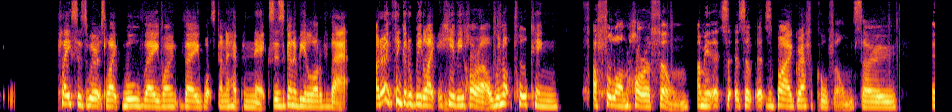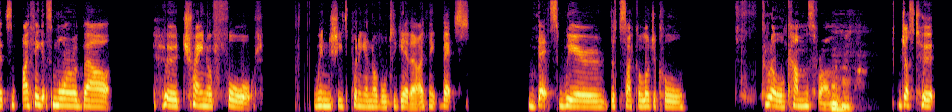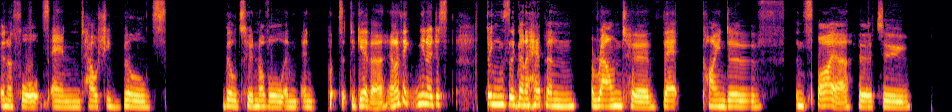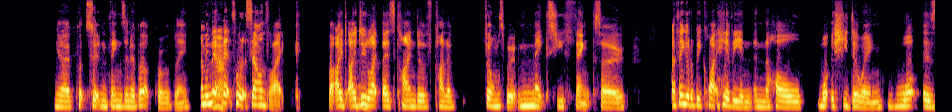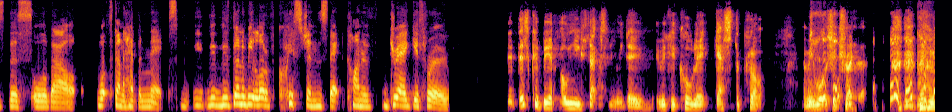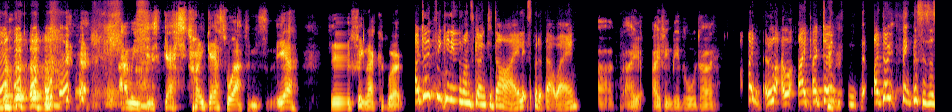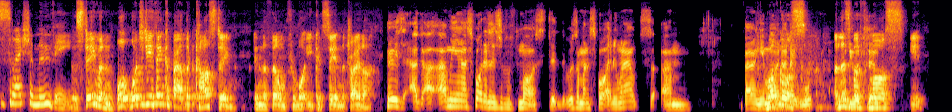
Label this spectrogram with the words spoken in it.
places where it's like, will they, won't they? What's going to happen next? There's going to be a lot of that. I don't think it'll be like heavy horror. We're not talking a full-on horror film. I mean, it's it's a it's a biographical film, so it's I think it's more about her train of thought when she's putting a novel together. I think that's that's where the psychological thrill comes from. Mm-hmm. Just her inner thoughts and how she builds builds her novel and and puts it together. And I think you know just things are going to happen around her that kind of inspire her to you know put certain things in her book probably. I mean that, Yeah. that's what it sounds like. But i i do mm. like those kind of kind of films where it makes you think. So i think it'll be quite heavy in in the whole what is she doing? What is this all about what's going to happen next there's going to be a lot of questions that kind of drag you through This could be a whole new section we do. We could call it "Guess the Plot." I mean, watch a trailer, and we just guess, try and guess what happens. Yeah, do you think that could work? i don't think anyone's going to die let's put it that way Uh, I I think people will die. I, I, I don't I don't think this is a slasher movie. Stephen, what, what did you think about the casting in the film from what you could see in the trailer? Who is? I, I- I mean, I spotted Elisabeth Moss. Did, was I going to spot anyone else? Um, bearing in Well, of mind, course, I think Wa- Elisabeth Moss i-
